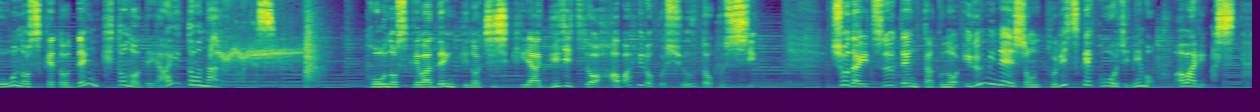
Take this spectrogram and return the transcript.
幸之助と電気との出会いとなるのです。幸之助は電気の知識や技術を幅広く習得し、初代通天閣のイルミネーション取り付け工事にも加わりました。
